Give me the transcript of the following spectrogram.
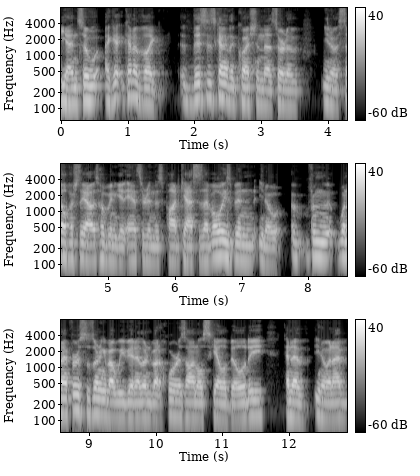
Yeah, and so I get kind of like this is kind of the question that sort of you know selfishly I was hoping to get answered in this podcast. Is I've always been you know from when I first was learning about Weaviate, I learned about horizontal scalability, kind of you know, and I've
